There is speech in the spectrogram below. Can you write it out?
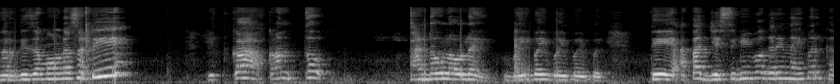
गर्दी जमवण्यासाठी? इतका आकांत तांडव लावलाय. बाई बाई बाई बाई बाई. ते आता जेसीबी वगैरे नाही बरं का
